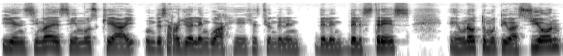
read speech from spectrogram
y encima decimos que hay un desarrollo del lenguaje, gestión del, del, estrés, eh, una automotivación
